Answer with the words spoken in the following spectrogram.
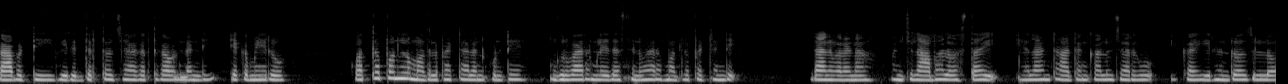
కాబట్టి వీరిద్దరితో జాగ్రత్తగా ఉండండి. ఇక మీరు కొత్త పనులు మొదలు పెట్టాలనుకుంటే గురువారం లేదా శనివారం మొదలు పెట్టండి. దానివలన మంచి లాభాలు వస్తాయి. ఎలాంటి ఆటంకాలు జరగవు. ఇక ఈ రెండు రోజుల్లో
